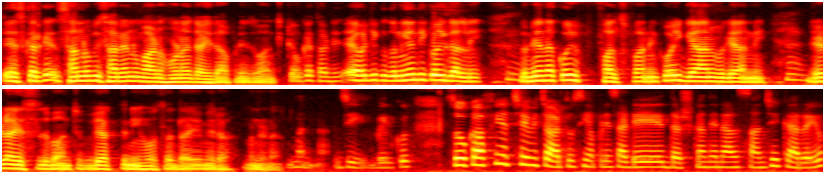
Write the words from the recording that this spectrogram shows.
ਤੇ ਇਸ ਕਰਕੇ ਸਾਨੂੰ ਵੀ ਸਾਰਿਆਂ ਨੂੰ ਮਾਣ ਹੋਣਾ ਚਾਹੀਦਾ ਆਪਣੀ ਜ਼ੁਬਾਨ 'ਚ ਕਿਉਂਕਿ ਸਾਡੀ ਇਹੋ ਜਿਹੀ ਦੁਨੀਆ ਦੀ ਕੋਈ ਗੱਲ ਨਹੀਂ। ਦੁਨੀਆ ਦਾ ਕੋਈ ਫਲਸਫਾ ਨਹੀਂ ਕੋਈ ਗਿਆਨ ਵਿਗਿਆਨ ਨਹੀਂ ਜਿਹੜਾ ਇਸ ਜ਼ੁਬਾਨ 'ਚ ਵਿਅਕਤ ਨਹੀਂ ਹੋ ਸਕਦਾ ਇਹ ਮੇਰਾ ਮੰਨਣਾ। ਮੰਨਣਾ ਜੀ ਬਿਲਕੁਲ। ਸੋ ਕਾਫੀ ਅੱਛੇ ਵਿਚਾਰ ਤੁਸੀਂ ਆਪਣੇ ਸਾਡੇ ਦਰਸ਼ਕਾਂ ਦੇ ਨਾਲ ਸਾਂਝੇ ਕਰ ਰਹੇ ਹੋ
